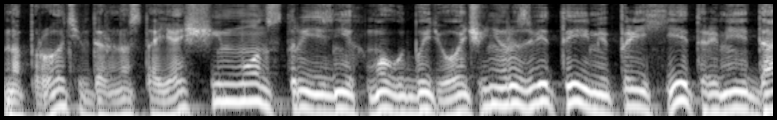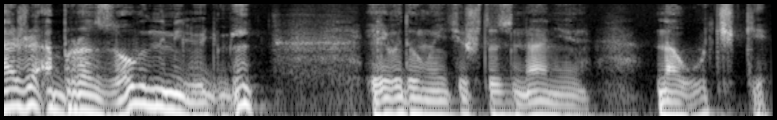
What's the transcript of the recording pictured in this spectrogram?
Напротив, даже настоящие монстры из них могут быть очень развитыми, прихитрыми и даже образованными людьми – или вы думаете, что знания, научки,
